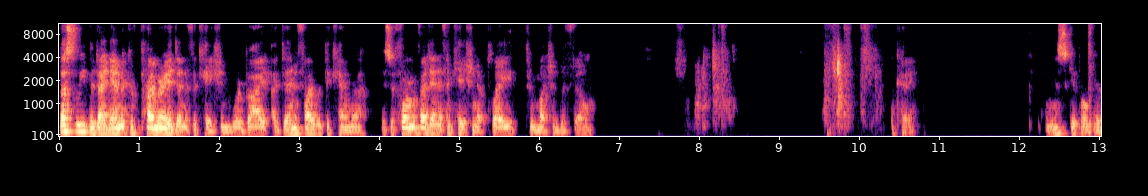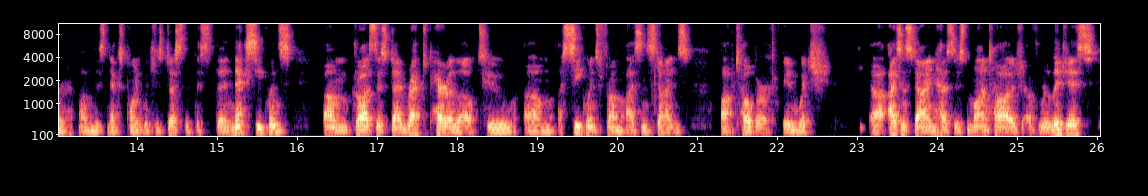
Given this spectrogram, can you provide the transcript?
Thusly, the dynamic of primary identification, whereby identify with the camera, is a form of identification at play through much of the film. Okay. I'm going to skip over um, this next point, which is just that this the next sequence um, draws this direct parallel to um, a sequence from Eisenstein's October, in which uh, Eisenstein has this montage of religious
